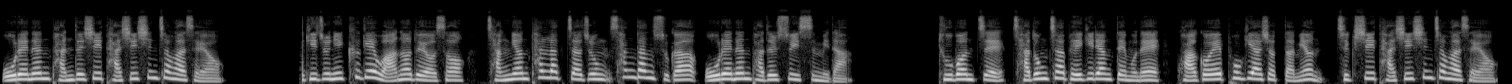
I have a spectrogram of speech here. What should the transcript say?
올해는 반드시 다시 신청하세요. 기준이 크게 완화되어서 작년 탈락자 중 상당수가 올해는 받을 수 있습니다. 두 번째, 자동차 배기량 때문에 과거에 포기하셨다면 즉시 다시 신청하세요.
